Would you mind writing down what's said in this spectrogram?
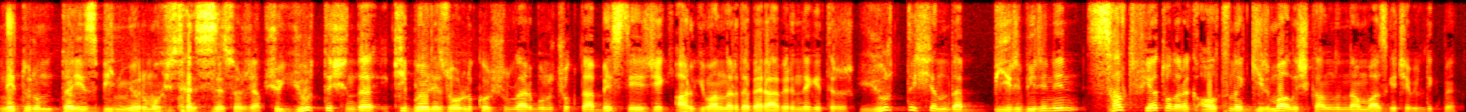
ne durumdayız bilmiyorum o yüzden size soracağım. Şu yurt dışındaki böyle zorlu koşullar bunu çok daha besleyecek argümanları da beraberinde getirir. Yurt dışında birbirinin salt fiyat olarak altına girme alışkanlığından vazgeçebildik mi?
